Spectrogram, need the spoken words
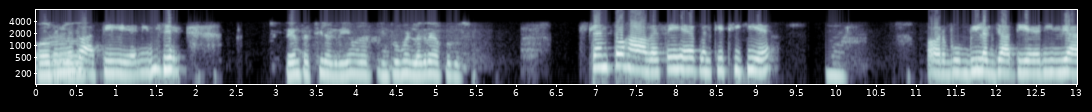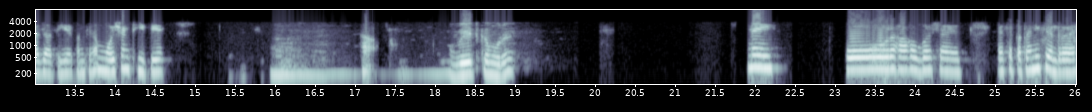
और तो आती ही है नींद मुझे। स्ट्रेंथ अच्छी लग रही है मतलब इम्प्रूवमेंट लग रहा है आपको कुछ? स्ट्रेंथ तो हाँ वैसे ही है बल्कि ठीक ही है। हम्म, और भूख भी लग जाती है नींद भी आ जाती है कम से कम मोशन ठीक है। हम्म। हाँ। वेट कम हो रहा है? नहीं हो रहा होगा शायद ऐसा पता नहीं चल रहा है।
